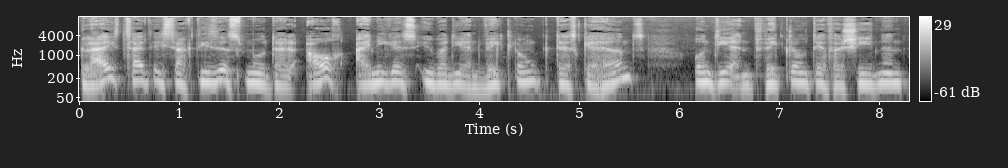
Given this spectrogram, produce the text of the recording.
Gleichzeitig sagt dieses Modell auch einiges über die Entwicklung des Gehirns und die Entwicklung der verschiedenen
